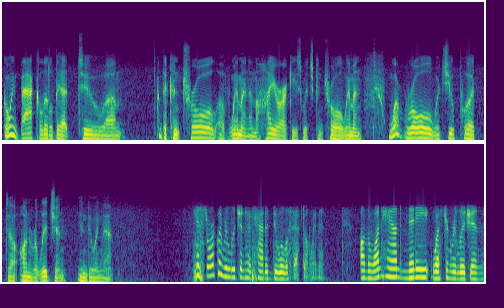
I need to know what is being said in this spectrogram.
Going back a little bit to um, the control of women and the hierarchies which control women, what role would you put uh, on religion in doing that? Historically, religion has had a dual effect on women on the one hand, many Western religions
